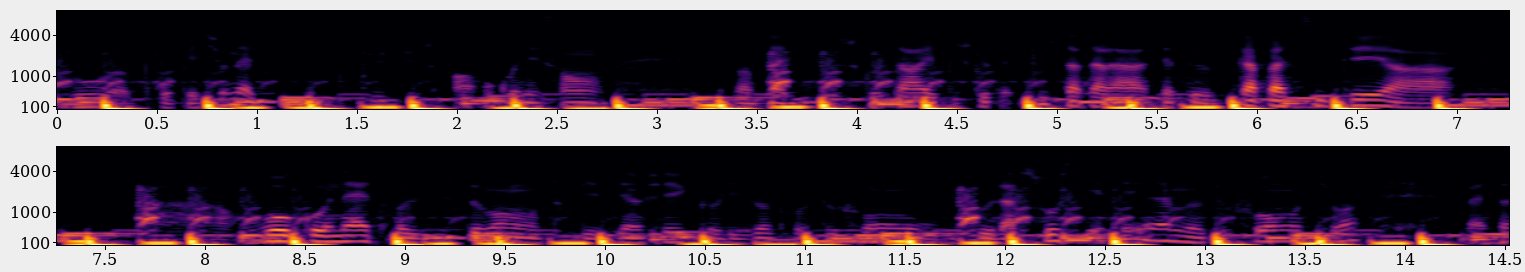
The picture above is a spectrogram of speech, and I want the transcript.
niveau professionnel. Plus, tu seras reconnaissant dans ta vie de ce que tu as et plus, que plus tu as cette capacité à, à reconnaître justement tous les bienfaits que les autres te font ou que la société même te font, tu vois, ben ça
